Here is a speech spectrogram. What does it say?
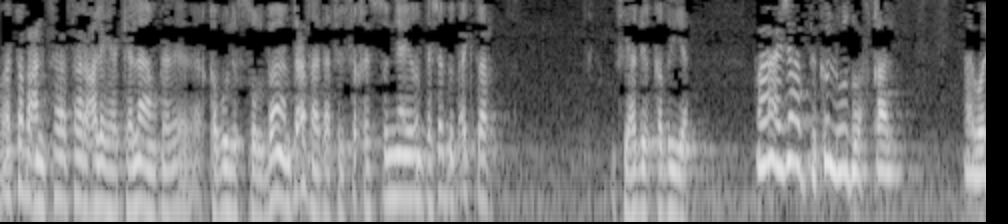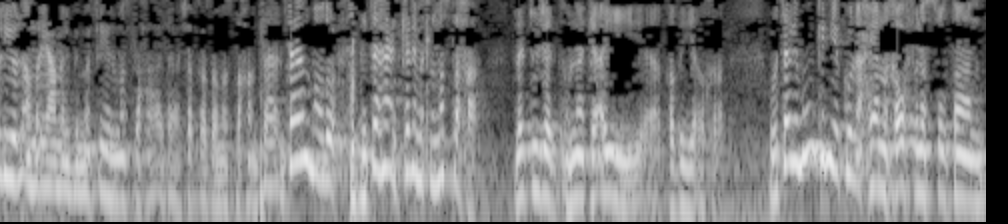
وطبعا صار عليها كلام قبول الصلبان. تعرف هذا في الفقه السني أيضا تشدد أكثر في هذه القضية. وأجاب بكل وضوح قال ولي الأمر يعمل بما فيه المصلحة. هذا شخص مصلحة. انتهى, انتهى الموضوع. انتهى عن كلمة المصلحة. لا توجد هناك أي قضية أخرى. وبالتالي ممكن يكون أحيانا خوف من السلطان.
